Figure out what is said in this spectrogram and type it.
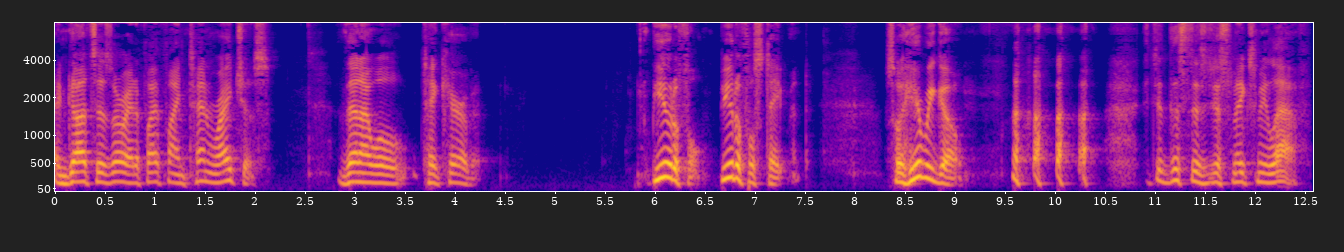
And God says, all right, if I find 10 righteous, then I will take care of it. Beautiful, beautiful statement. So here we go. this, this just makes me laugh.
